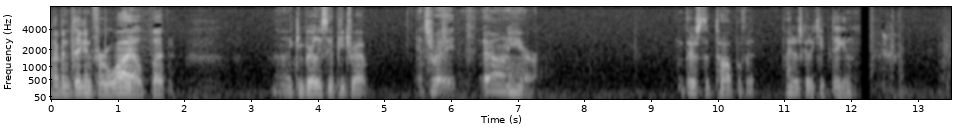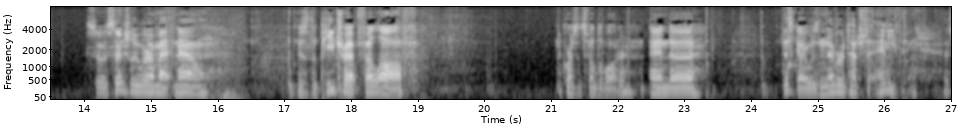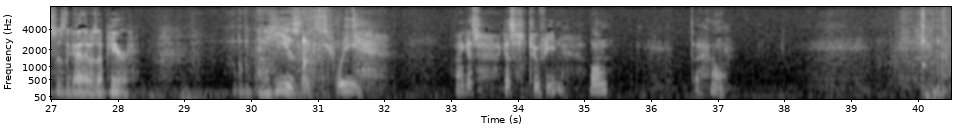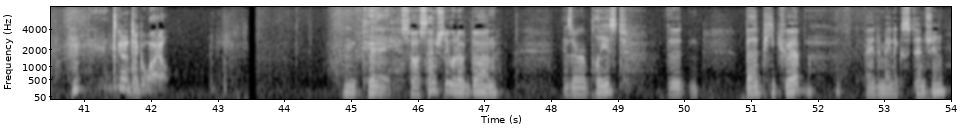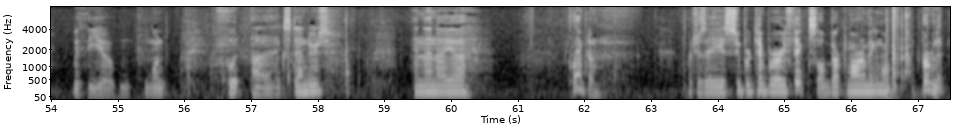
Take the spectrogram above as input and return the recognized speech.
I've been digging for a while, but I can barely see the P-trap. It's right down here. There's the top of it. I just gotta keep digging. So essentially where I'm at now is the P-trap fell off. Of course it's filled with water. And uh, this guy was never attached to anything. This was the guy that was up here. And he is like three, I guess, I guess two feet long. What the hell? it's gonna take a while. Okay, so essentially what I've done is I replaced the bad P-trap. I had to make an extension with the uh, one foot uh, extenders and then I uh, clamped them, which is a super temporary fix. I'll be back tomorrow to make it more permanent.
